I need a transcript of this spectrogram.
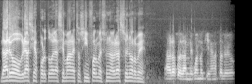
Daro, gracias por toda la semana estos informes, un abrazo enorme. Abrazo grande, cuando quieran, hasta luego.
